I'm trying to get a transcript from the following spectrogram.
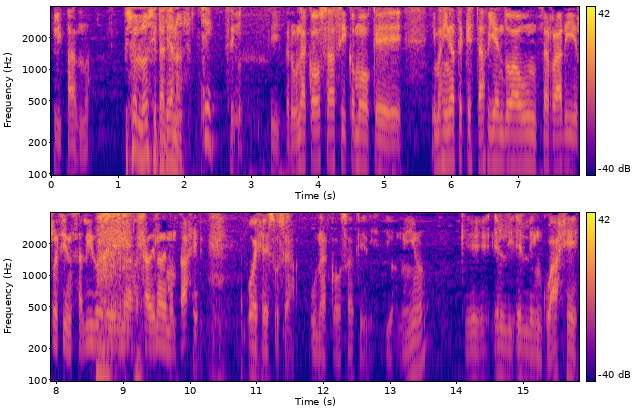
flipando. Son los italianos. Sí. Sí, sí, pero una cosa así como que, imagínate que estás viendo a un Ferrari recién salido de una cadena de montaje, pues eso, o sea, una cosa que, Dios mío, que el, el lenguaje,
